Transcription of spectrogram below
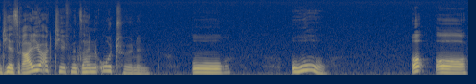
Und hier ist radioaktiv mit seinen O-Tönen. O. O. Oh oh.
